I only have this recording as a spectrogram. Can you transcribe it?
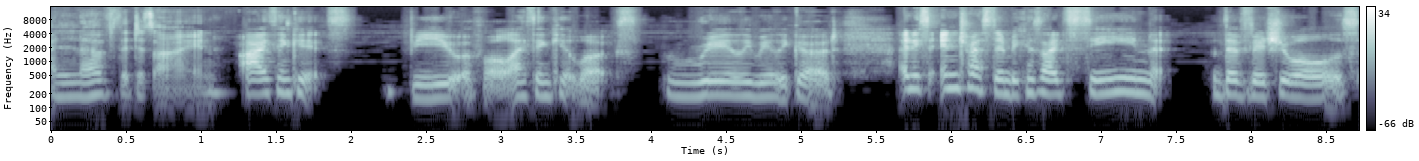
I love the design. I think it's beautiful. I think it looks really, really good. And it's interesting because I'd seen the visuals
